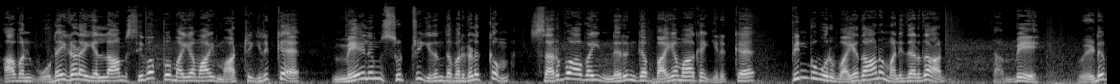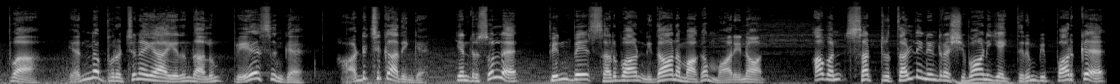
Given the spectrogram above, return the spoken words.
அவன் உடைகளை எல்லாம் சிவப்பு மயமாய் மாற்றியிருக்க மேலும் சுற்றி இருந்தவர்களுக்கும் சர்வாவை நெருங்க பயமாக இருக்க பின்பு ஒரு வயதான மனிதர்தான். தம்பி விடுப்பா. என்ன பிரச்சனையா இருந்தாலும் பேசுங்க. அடிச்சுக்காதீங்க என்று சொல்ல பின்பே சர்வா நிதானமாக மாறினான். அவன் சற்று தள்ளி நின்ற சிவானியை திரும்பி பார்க்க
